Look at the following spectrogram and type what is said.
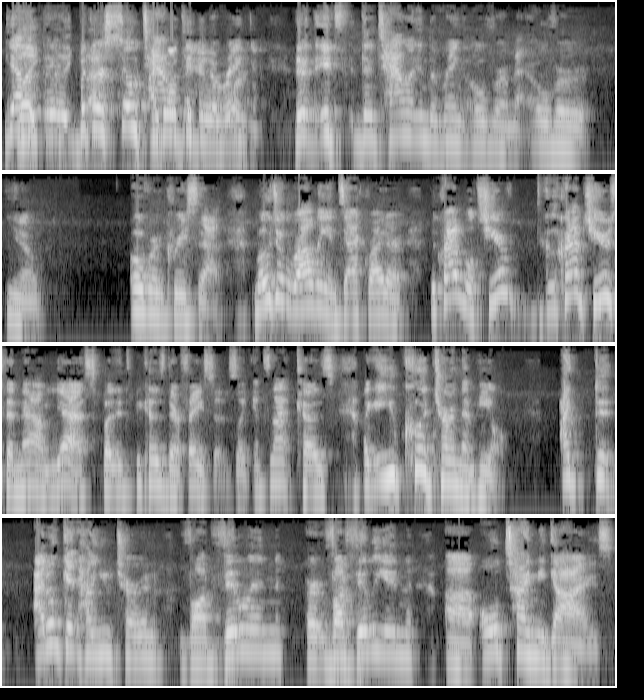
Yeah, Like- but, they're, like, but they're so I don't talented in the ring. work. It's their talent in the ring over over you know over increase that. Mojo Rawley and Zack Ryder, the crowd will cheer. The crowd cheers them now, yes, but it's because they're faces. Like it's not because like you could turn them heel. I did, I don't get how you turn vaudevillain or vaudevillian uh, old timey guys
